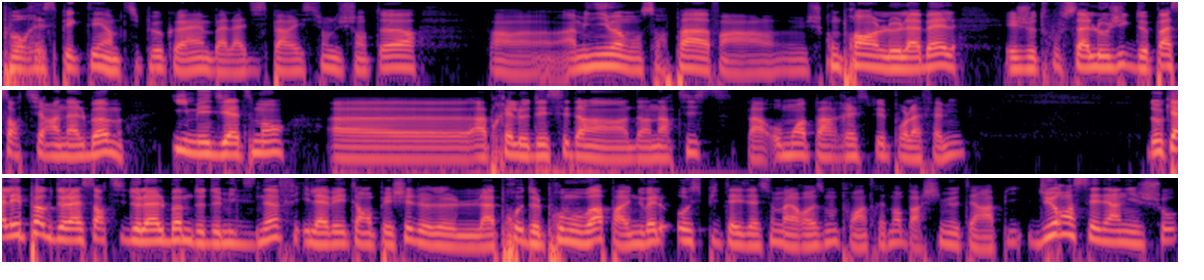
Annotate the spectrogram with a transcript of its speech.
pour respecter un petit peu quand même bah, la disparition du chanteur, Enfin, un minimum, on sort pas. Enfin, je comprends le label et je trouve ça logique de pas sortir un album immédiatement euh, après le décès d'un artiste, au moins par respect pour la famille. Donc à l'époque de la sortie de l'album de 2019, il avait été empêché de, la de, le promouvoir par une nouvelle hospitalisation malheureusement pour un traitement par chimiothérapie. Durant ces derniers shows,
